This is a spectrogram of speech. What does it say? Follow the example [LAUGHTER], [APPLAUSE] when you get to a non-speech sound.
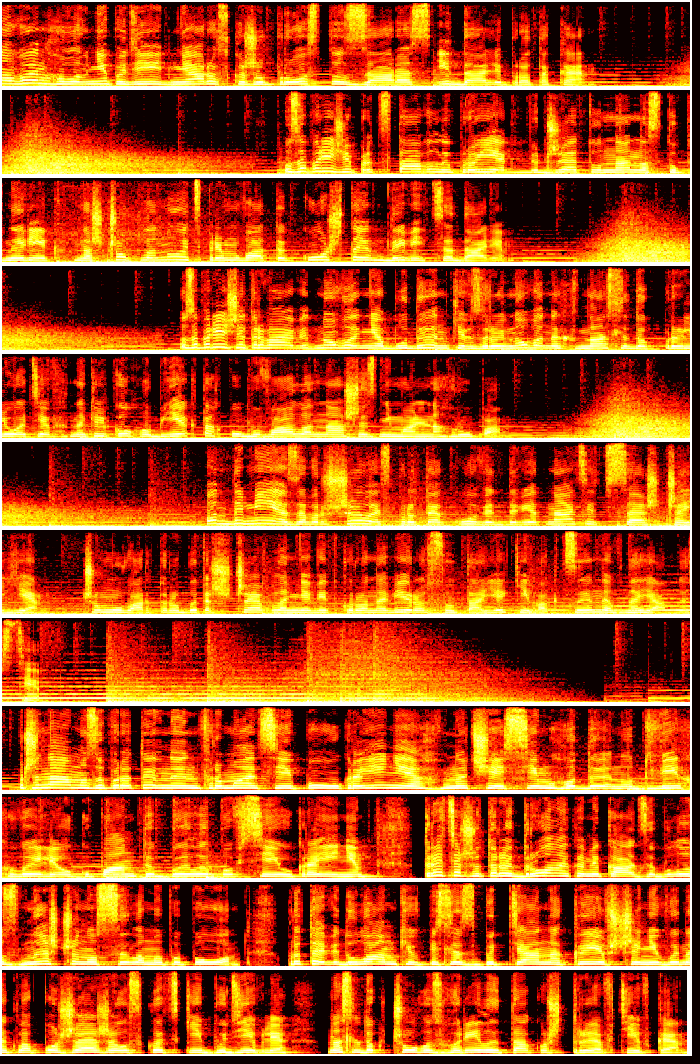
Новин, головні події дня розкажу просто зараз і далі про таке. У Запоріжжі представили проєкт бюджету на наступний рік. На що планують спрямувати кошти? Дивіться далі. У Запоріжжі триває відновлення будинків, зруйнованих внаслідок прильотів. На кількох об'єктах побувала наша знімальна група. Пандемія завершилась, проте COVID-19 все ще є. Чому варто робити щеплення від коронавірусу та які вакцини в наявності? Починаємо з оперативної інформації по Україні. Вночі 7 годин у дві хвилі окупанти били по всій Україні. 34 дрони камікадзе було знищено силами ППО. Проте від уламків після збиття на Київщині виникла пожежа у складській будівлі, внаслідок чого згоріли також три автівки.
